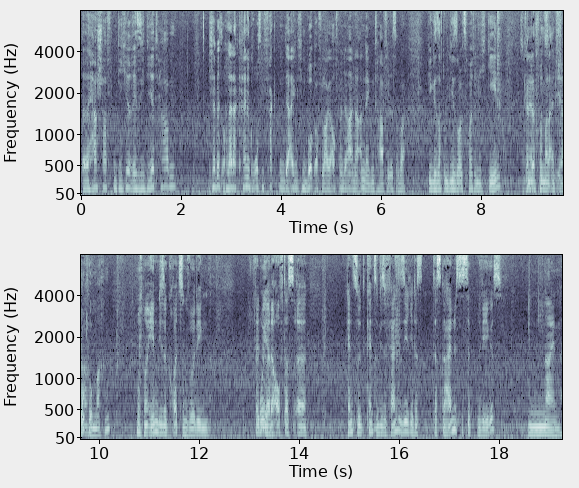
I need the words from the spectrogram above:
äh, Herrschaften, die hier residiert haben. Ich habe jetzt auch leider keine großen Fakten der eigentlichen Burgauflage, auch wenn da eine Andenkentafel ist. Aber wie gesagt, um die soll es heute nicht gehen. Ich kann mal ja davon kurz- mal ein ja. Foto machen. Muss man eben diese Kreuzung würdigen. Fällt Oh mir ja. gerade auf, dass äh, Kennst du, kennst du diese Fernsehserie, das, das Geheimnis des siebten Weges? Nein.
